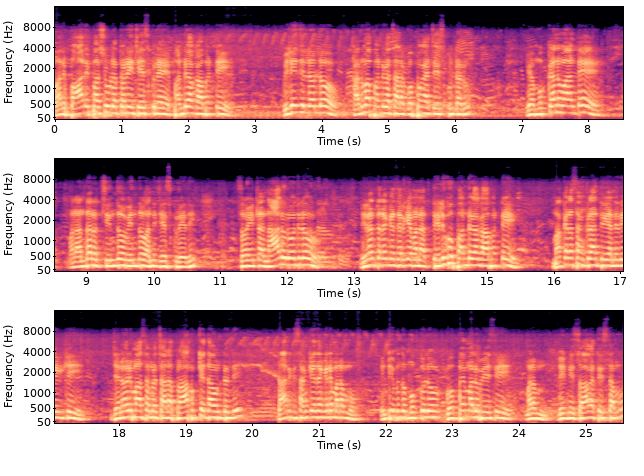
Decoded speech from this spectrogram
వారి పాడి పశువులతోనే చేసుకునే పండుగ కాబట్టి విలేజ్లలో కనుమ పండుగ చాలా గొప్పగా చేసుకుంటారు ఇక ముక్కనుమ అంటే మనందరూ చిందు విందు అన్ని చేసుకునేది సో ఇట్లా నాలుగు రోజులు నిరంతరంగా జరిగే మన తెలుగు పండుగ కాబట్టి మకర సంక్రాంతి అనేది జనవరి మాసంలో చాలా ప్రాముఖ్యత ఉంటుంది దానికి సంకేతంగానే మనము ఇంటి ముందు ముగ్గులు గొప్పెమ్మలు వేసి మనం వీటిని స్వాగతిస్తాము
